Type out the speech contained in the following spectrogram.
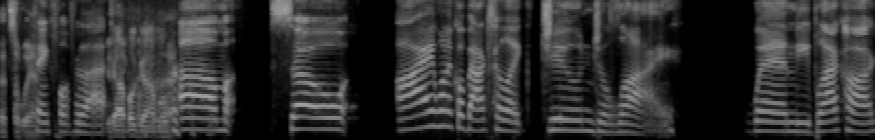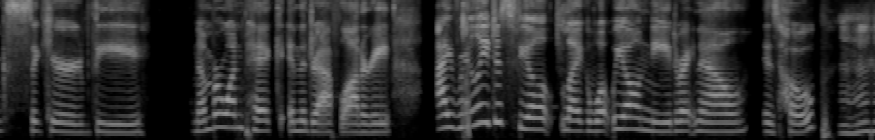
That's a win. thankful for that. You're Gobble, thankful for gobble. that. Um, so I want to go back to like June, July, when the Blackhawks secured the number one pick in the draft lottery. I really just feel like what we all need right now is hope. Mhm.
